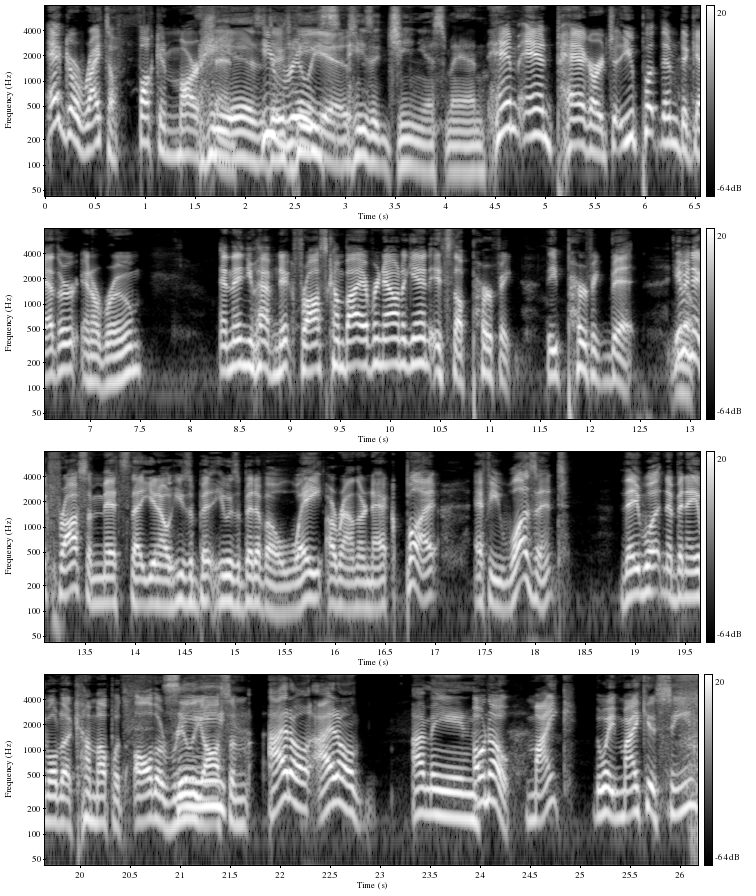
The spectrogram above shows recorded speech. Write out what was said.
Edgar Wright's a fucking Martian. He is. He dude. really He's- is. He's a genius, man. Him and Pegg are. You put them together in a room, and then you have Nick Frost come by every now and again. It's the perfect, the perfect bit. Even Yep. Nick Frost admits that you know he's a bit. He was a bit of a weight around their neck, but if he wasn't, they wouldn't have been able to come up with all the really See? awesome. I don't. I don't. I mean. Oh no, Mike. The way Mike is seen,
